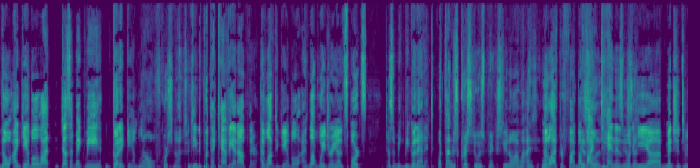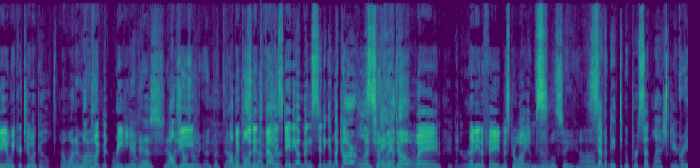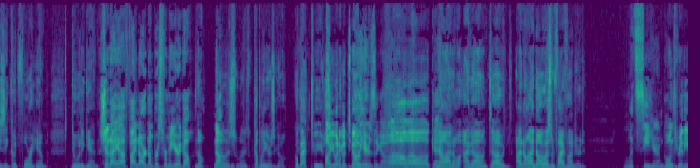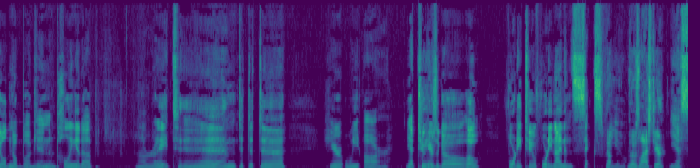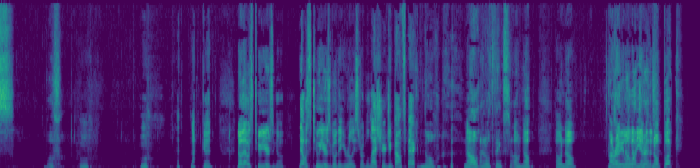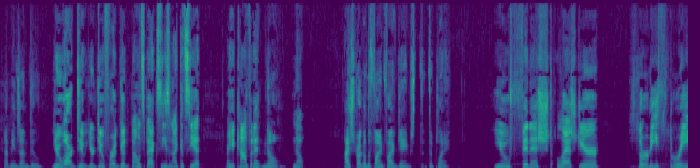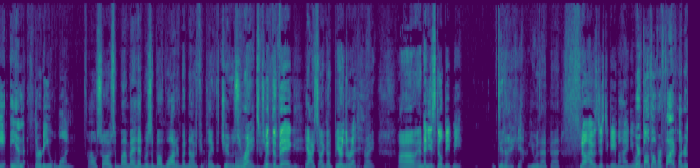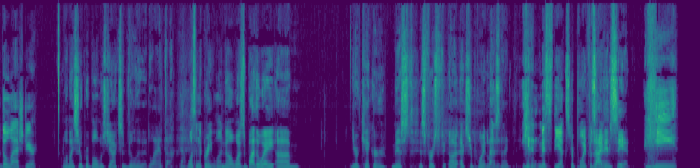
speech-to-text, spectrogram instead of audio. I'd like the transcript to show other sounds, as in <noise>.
Though I gamble a lot, doesn't make me good at gambling. No, of course not. I need to put that <laughs> caveat out there. I love to gamble. I love wagering on sports. Doesn't make me good at it. What time does Chris do his picks? Do you know? I, I Little after five, about five ten is, Is what it? he uh, mentioned to me a week or two ago. I want to uh, Appointment radio. It is. Yeah, I'll the show's be really good, but I I'll be pulling into Valley sure. Stadium and sitting in my car listening away <laughs> and ready to fade Mr. Williams. No, we'll see. Uh, Seventy-two percent last year. crazy. Good for him. Do it again. Should I uh, find our numbers from a year ago? No, No? it's a couple of years ago. Go back two years. Oh, you want to go two years ago? <laughs> Oh, oh, okay. No, I don't. I don't. Uh, I don't. I know I wasn't five hundred. Let's see here. I'm going through the old notebook Mm-hmm. and pulling it up. All right, and da-da-da. here we are. Yeah, two years ago. Oh, 42, 49, and six for That, you. that was last year. Yes. Woof. Ooh, <laughs> not good. No, that was two years ago. That was two years ago that you really struggled. Last year, did you bounce back? No, <laughs> No. I don't think so. Oh no. Oh no. All right, you going to the end of the notebook. That means I'm due. You are due. You're due for a good bounce back season. I can see it. Are you confident? No, No. I struggled to find five games t- to play. You finished last year 33 and 31. Oh, so I was above, my head was above water, but not if you played the juice. Played the With the VIG, yeah, I, I got beat. you're in the red. right? Uh, and And you still beat me. did I? Yeah. you were that bad. No, I was just a game behind you. We're both over 500 though last year. Well, my Super Bowl was Jacksonville and Atlanta. That wasn't a great one. No, it wasn't. By the way, um, your kicker missed his first uh, extra point last night. He didn't miss the extra point for the So I didn't see it. He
